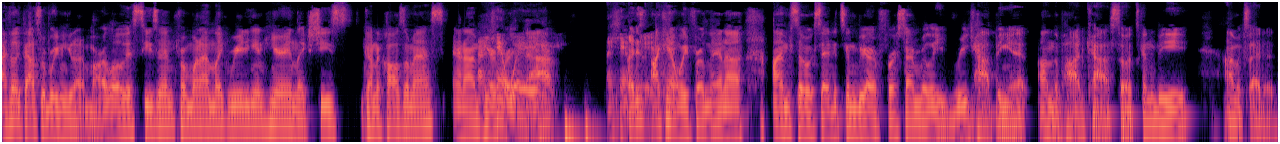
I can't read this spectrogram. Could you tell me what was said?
I feel like that's what we're gonna get at Marlo this season, from what I'm like reading and hearing. Like she's gonna cause a mess, and I'm I here can't for wait. that. I can't. I just wait. I can't wait for Atlanta. I'm so excited. It's gonna be our first time really recapping it on the podcast, so it's gonna be. I'm excited.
